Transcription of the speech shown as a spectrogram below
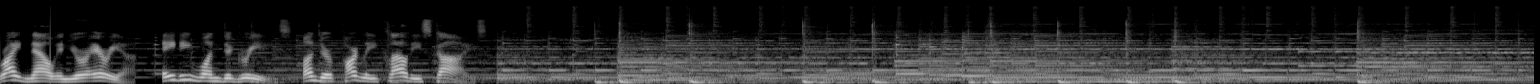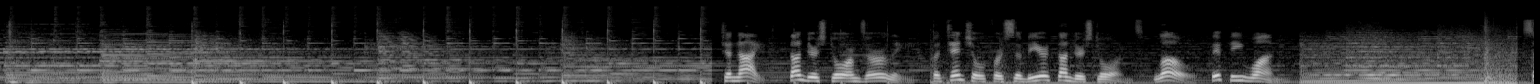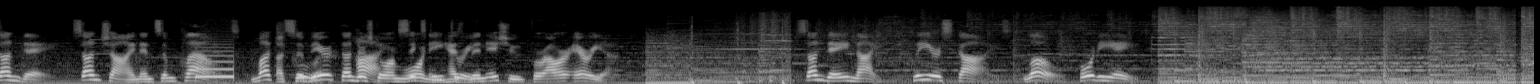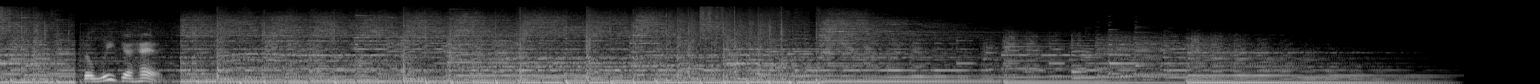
Right now in your area. 81 degrees. Under partly cloudy skies. Tonight, thunderstorms early. Potential for severe thunderstorms. Low, 51. Sunday, sunshine and some clouds. Much a severe thunderstorm warning has been issued for our area. Sunday night, clear skies. Low, 48. The week ahead,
